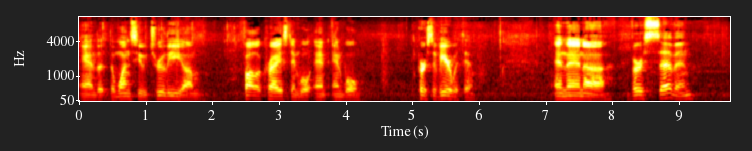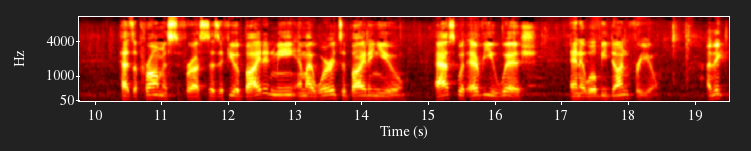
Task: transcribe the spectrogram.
and the, the ones who truly um, follow Christ and will and, and will persevere with Him. And then uh, verse seven has a promise for us. It says, "If you abide in me and my words abide in you, ask whatever you wish, and it will be done for you." I think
